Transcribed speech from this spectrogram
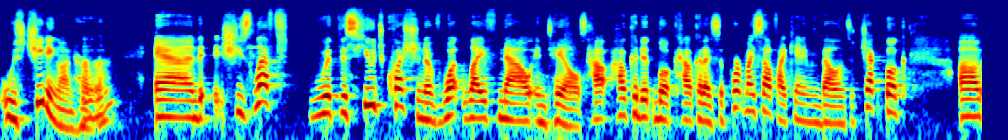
was cheating on her. Mm-hmm. And she's left with this huge question of what life now entails. How, how could it look? How could I support myself? I can't even balance a checkbook. Uh,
